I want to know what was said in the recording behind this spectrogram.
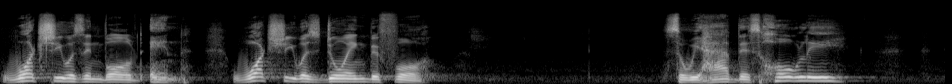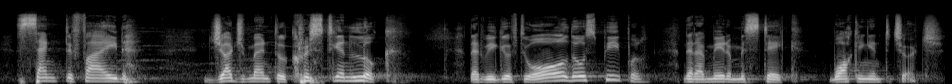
what she was involved in, what she was doing before. So we have this holy, sanctified, judgmental Christian look that we give to all those people that have made a mistake walking into church.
